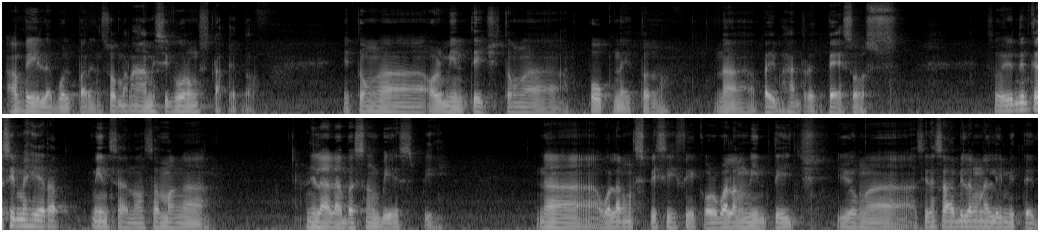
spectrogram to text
available pa rin. So marami sigurong stock ito. Itong ah, or mintage itong ah, Pope na ito no na 500 pesos. So yun din kasi mahirap minsan no sa mga nilalabas ng BSP na walang specific or walang mintage yung ah, sinasabi lang na limited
